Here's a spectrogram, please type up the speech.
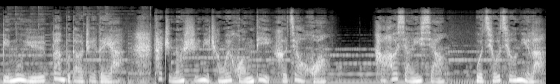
比目鱼办不到这个呀，他只能使你成为皇帝和教皇。好好想一想，我求求你了，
